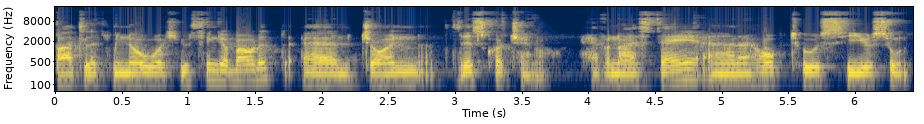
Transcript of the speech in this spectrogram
But let me know what you think about it and join the Discord channel. Have a nice day, and I hope to see you soon.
